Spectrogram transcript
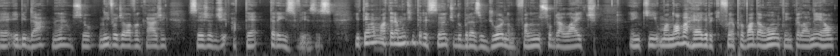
é, EBITDA, né, o seu nível de alavancagem, seja de até três vezes. E tem uma matéria muito interessante do Brasil Journal falando sobre a Light, em que uma nova regra que foi aprovada ontem pela ANEEL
